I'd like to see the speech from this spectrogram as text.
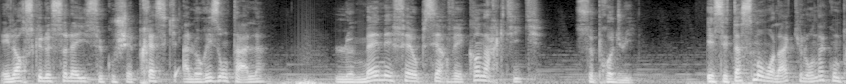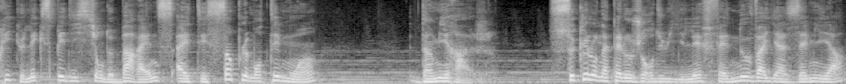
Et lorsque le soleil se couchait presque à l'horizontale, le même effet observé qu'en Arctique se produit. Et c'est à ce moment-là que l'on a compris que l'expédition de Barents a été simplement témoin d'un mirage. Ce que l'on appelle aujourd'hui l'effet Novaya Zemlya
